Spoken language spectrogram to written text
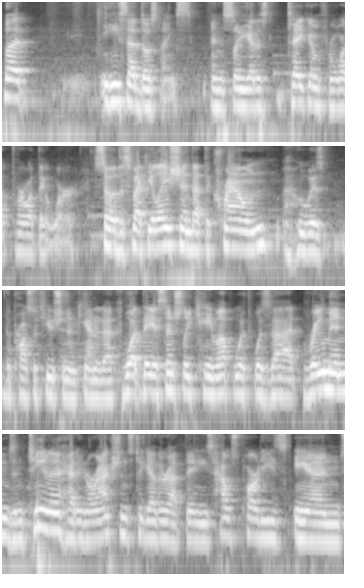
but he said those things and so you got to take them for what for what they were. So the speculation that the Crown, who is the prosecution in Canada, what they essentially came up with was that Raymond and Tina had interactions together at these house parties, and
